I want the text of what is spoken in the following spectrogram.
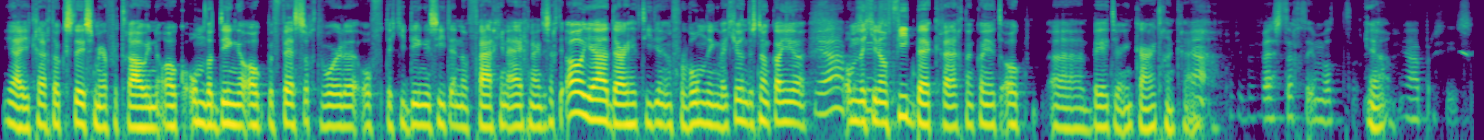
ja, je krijgt ook steeds meer vertrouwen in, ook omdat dingen ook bevestigd worden of dat je dingen ziet en dan vraag je een eigenaar en dan zegt hij, oh ja, daar heeft hij een verwonding, weet je. Dus dan kan je, ja, omdat je dan feedback krijgt, dan kan je het ook uh, beter in kaart gaan krijgen. Ja, word je bevestigd in wat, ja, ja precies.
